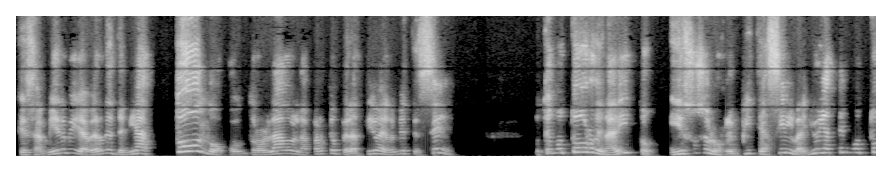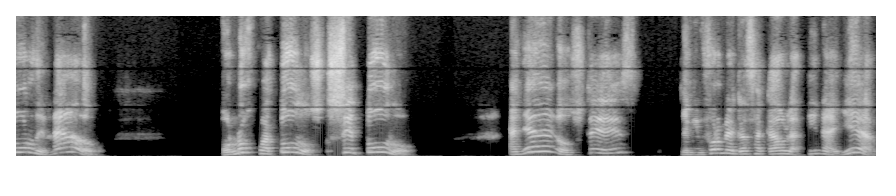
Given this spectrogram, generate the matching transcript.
que Samir Villaverde tenía todo controlado en la parte operativa del MTC. Lo tengo todo ordenadito. Y eso se lo repite a Silva. Yo ya tengo todo ordenado. Conozco a todos, sé todo. Añaden a ustedes el informe que ha sacado Latina ayer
